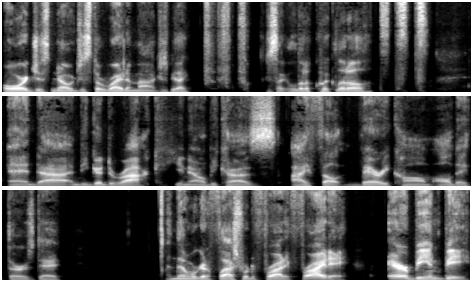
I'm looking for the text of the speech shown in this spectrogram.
or just know just the right amount. Just be like, just like a little quick little, and uh, and be good to rock, you know. Because I felt very calm all day Thursday, and then we're gonna flash forward to Friday. Friday, Airbnb.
